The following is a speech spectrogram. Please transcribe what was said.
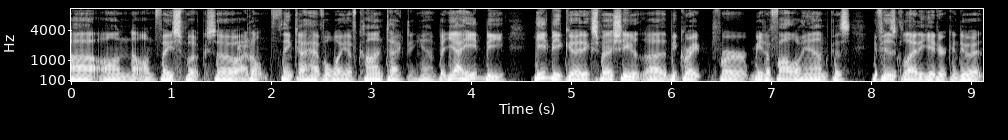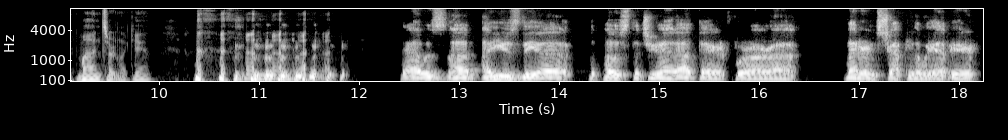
uh, on on Facebook. So I don't think I have a way of contacting him. But yeah, he'd be he'd be good. Especially uh, it'd be great for me to follow him because if his Gladiator can do it, mine certainly can. Yeah, I was. Uh, I used the uh, the post that you had out there for our uh, veterans chapter that we have here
